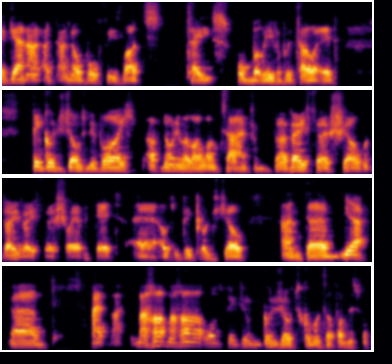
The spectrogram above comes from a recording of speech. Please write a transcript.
again, I, I, know both these lads. Tate's unbelievably talented. Big Guns Joe's my boy. I've known him a long, long time from my very first show, my very, very first show I ever did. Uh, I was with Big Guns Joe, and um, yeah, um, I, I, my heart, my heart wants Big Guns Joe to come on top on this one.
